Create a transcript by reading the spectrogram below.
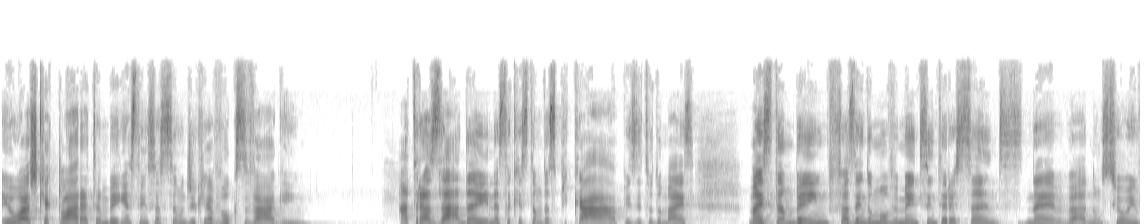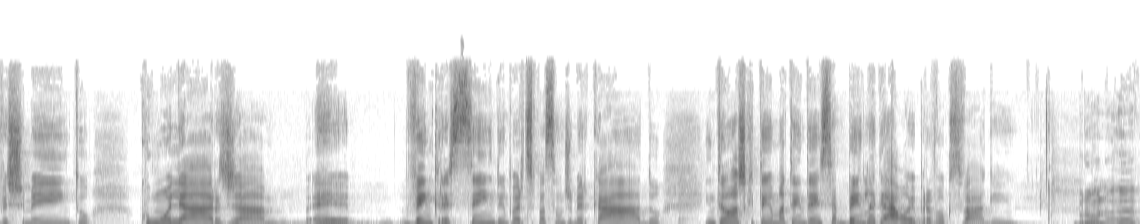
eu acho que é clara também a sensação de que a Volkswagen atrasada aí nessa questão das picapes e tudo mais, mas também fazendo movimentos interessantes, né? Anunciou investimento, com um olhar já é, vem crescendo em participação de mercado. Então, acho que tem uma tendência bem legal aí para a Volkswagen. Bruno, uh,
